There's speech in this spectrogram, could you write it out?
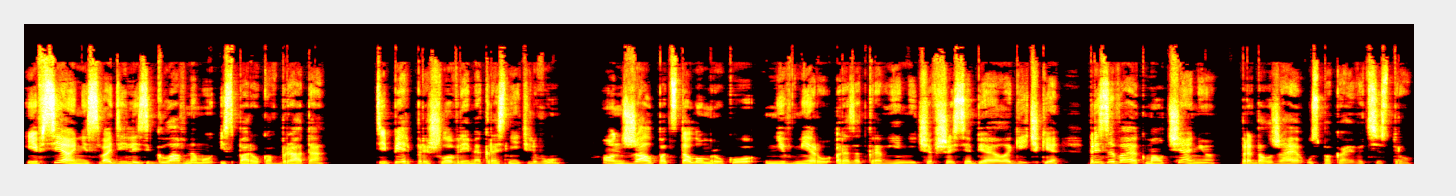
и все они сводились к главному из пороков брата. Теперь пришло время краснеть льву. Он сжал под столом руку не в меру разоткровенничавшейся биологички, призывая к молчанию, продолжая успокаивать сестру.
